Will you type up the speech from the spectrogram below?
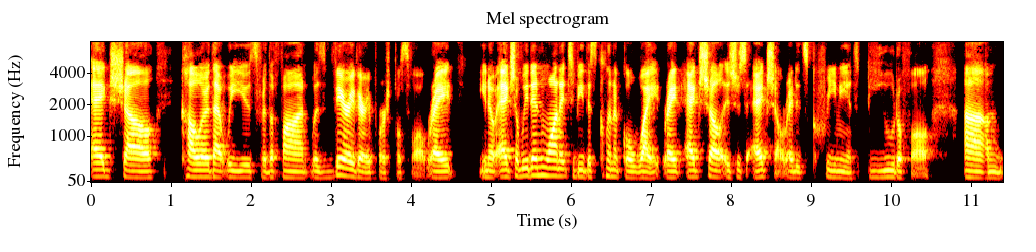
eggshell color that we use for the font was very, very purposeful, right? You know, eggshell, we didn't want it to be this clinical white, right? Eggshell is just eggshell, right? It's creamy, it's beautiful. Um,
